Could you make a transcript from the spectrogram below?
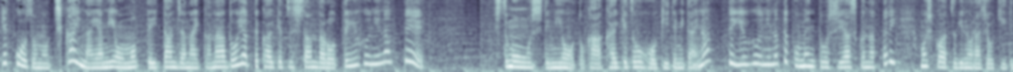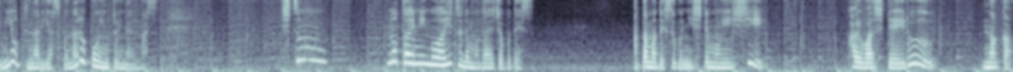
結構その近い悩みを持っていたんじゃないかなどうやって解決したんだろうっていう風になって質問をしてみようとか解決方法を聞いてみたいなっていう風になってコメントをしやすくなったりもしくは次のラジオを聞いてみようってなりやすくなるポイントになります。質問のタイミングはいつでも大丈夫です。頭ですぐにしてもいいし会話している中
